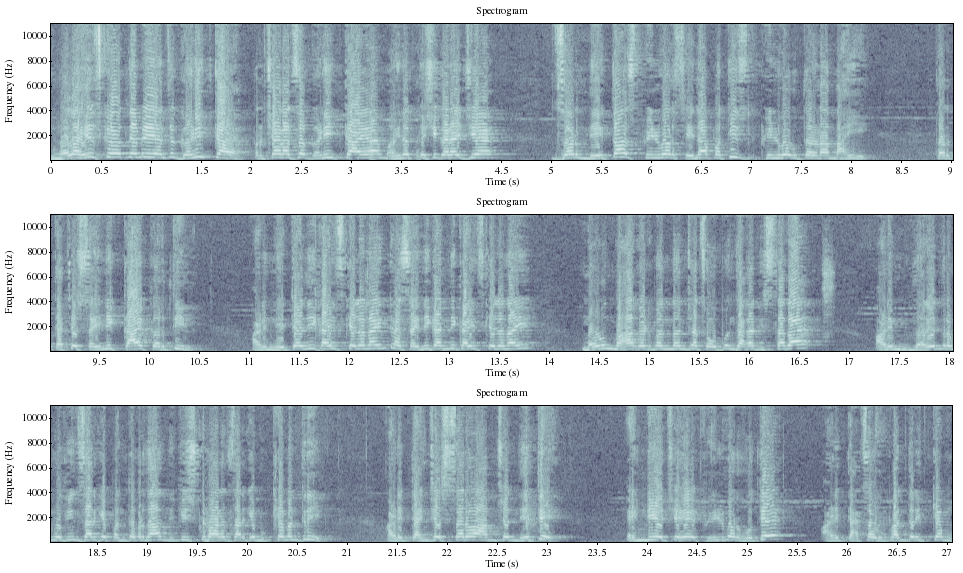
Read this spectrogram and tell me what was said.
मला हेच कळत नाही म्हणजे यांचं गणित काय आहे? प्रचाराचं गणित काय आहे? मेहनत कशी करायची आहे? जर नेताच फील्डवर सेनापतीच फील्डवर उतरणार नाही तर त्याचे सैनिक काय करतील? आणि नेत्यांनी काहीच केलं नाही त्या सैनिकांनी काहीच केलं नाही म्हणून महागठबंधनच्या चौपन्न जागा दिसतात आहे. आणि नरेंद्र मोदींसारखे पंतप्रधान नितीश कुमारांसारखे मुख्यमंत्री आणि त्यांचे सर्व आमचे नेते एनडीएचे हे फील्डवर होते आणि त्याचं रूपांतर इतक्या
